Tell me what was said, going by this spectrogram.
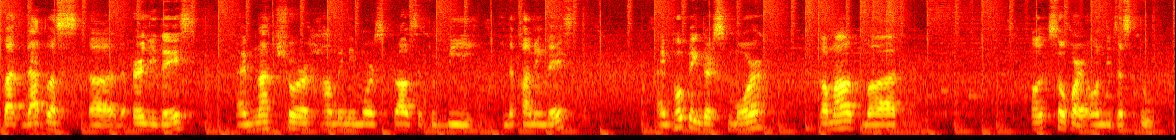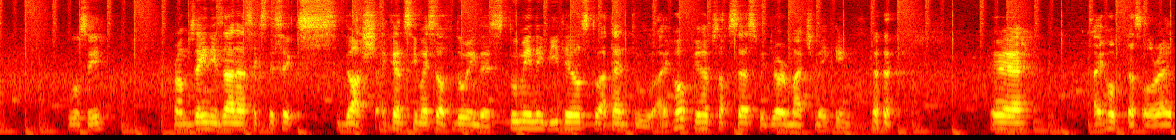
but that was uh, the early days. I'm not sure how many more sprouts it would be in the coming days. I'm hoping there's more come out, but oh, so far only just two. We'll see. From Zainizana66. Gosh, I can't see myself doing this. Too many details to attend to. I hope you have success with your matchmaking. yeah, I hope that's alright.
